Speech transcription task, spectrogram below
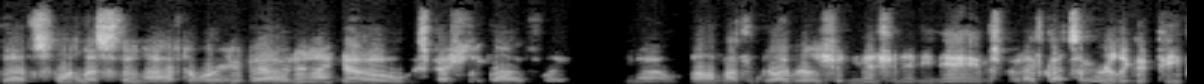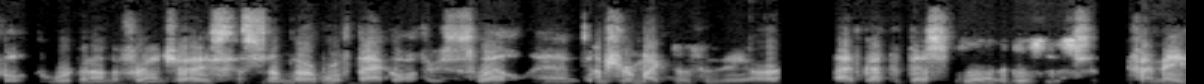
that's one less thing I have to worry about. And I know, especially guys like, you know, um, I, I really shouldn't mention any names, but I've got some really good people working on the franchise. Some are Wolfpack authors as well. And I'm sure Mike knows who they are. I've got the best in the business if I may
